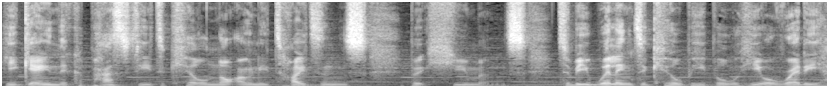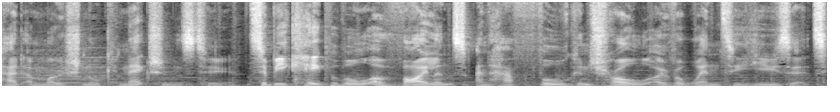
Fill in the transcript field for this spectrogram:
He gained the capacity to kill not only titans, but humans. To be willing to kill people he already had emotional connections to. To be capable of violence and have full control over when to use it.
